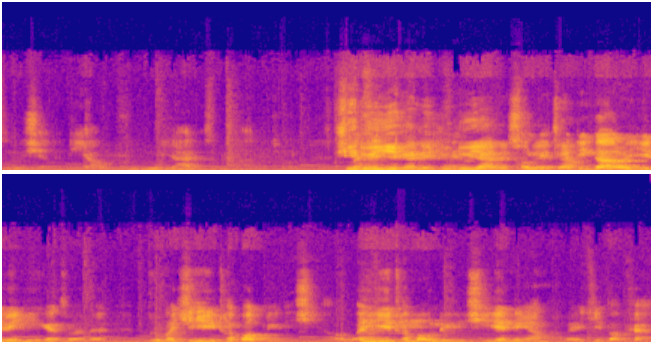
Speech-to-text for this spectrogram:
solution ဒီအောင်လူလို့ရတယ်ဆိုတာပါကျွန်တော်ရေတွင်းရေကန်တွေလှူလို့ရတယ်ဆိုဟုတ်လေကဲ့ကြာအဓိကတော့ရေတွင်းရေကန်ဆိုတာလည်း သူတို့မှာရေထွက်ပေါက်လေးတွေရှိတာဟုတ်အဲရေထွက်ပေါက်လေးတွေရှိတဲ့နေရာမှာပဲရေသွားခတ်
